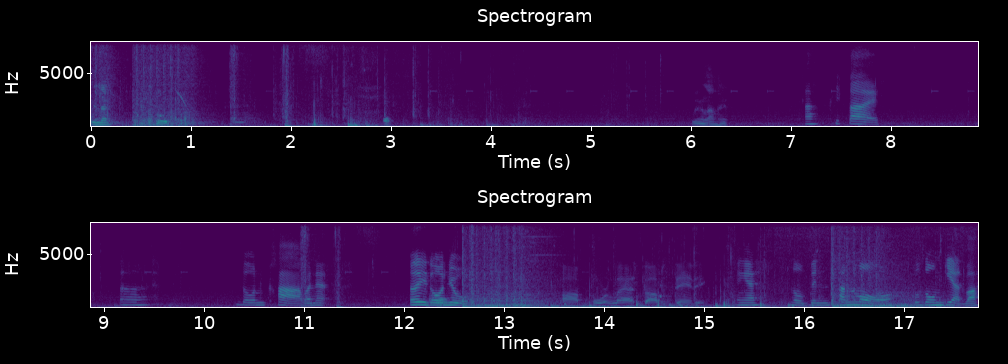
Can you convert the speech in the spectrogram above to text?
นี่แหละกระตุกเรื่องหลังให้อะ พี่ตาย เออโดนขาปะเนี่ยเฮ้ย โดนอยู่ Op 4, last stop standing. ยังไง หนูเป็นท่านหมอผู้ทรงเกียรติปะ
